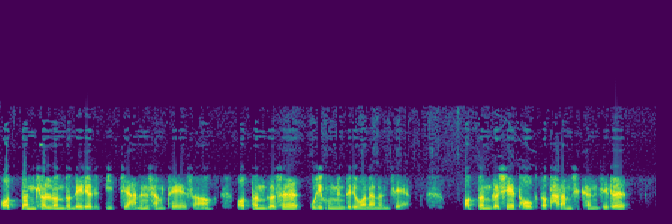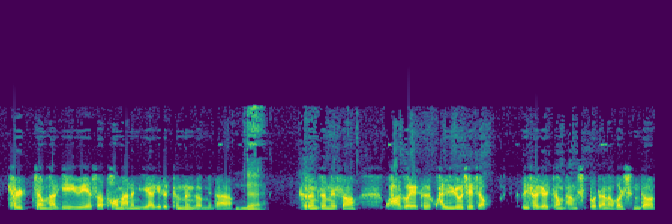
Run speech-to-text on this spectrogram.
어떤 결론도 내려 있지 않은 상태에서 어떤 것을 우리 국민들이 원하는지 어떤 것이 더욱더 바람직한지를 결정하기 위해서 더 많은 이야기를 듣는 겁니다. 네. 그런 점에서 과거의 그 관료제적 의사결정 방식보다는 훨씬 더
